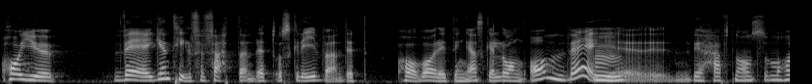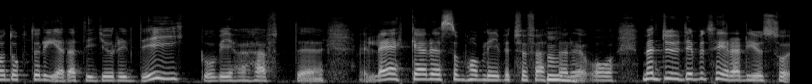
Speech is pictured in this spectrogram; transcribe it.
har ju vägen till författandet och skrivandet har varit en ganska lång omväg. Mm. Eh, vi har haft någon som har doktorerat i juridik och vi har haft eh, läkare som har blivit författare. Mm. Och, men du debuterade ju så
